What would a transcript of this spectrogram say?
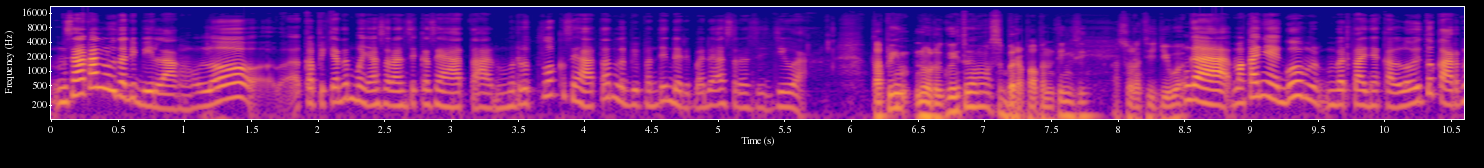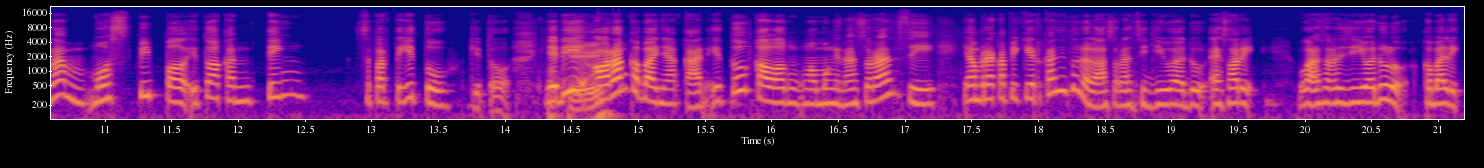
misalkan lu tadi bilang lo eh, kepikiran punya asuransi kesehatan menurut lo kesehatan lebih penting daripada asuransi jiwa tapi menurut gue itu emang seberapa penting sih asuransi jiwa? enggak makanya gue bertanya ke lo itu karena most people itu akan think seperti itu gitu. Jadi Oke. orang kebanyakan itu kalau ngomongin asuransi yang mereka pikirkan itu adalah asuransi jiwa dulu eh sorry bukan asuransi jiwa dulu kebalik.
